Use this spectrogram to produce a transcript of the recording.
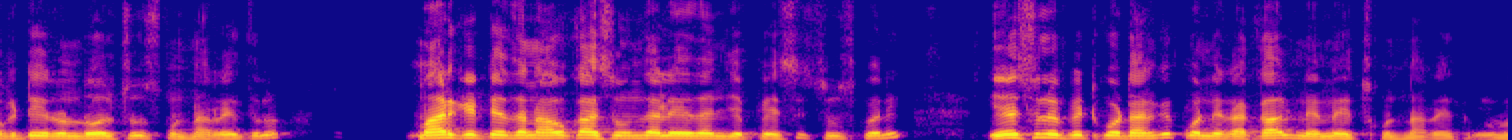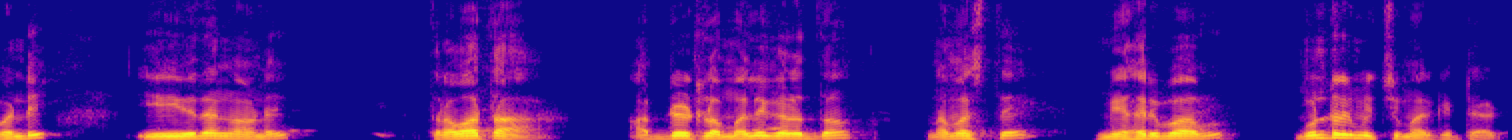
ఒకటి రెండు రోజులు చూసుకుంటున్నారు రైతులు. మార్కెట్ ఏదైనా అవకాశం ఉందా లేదని చెప్పేసి చూసుకొని ఏసులో పెట్టుకోవడానికి కొన్ని రకాలు నిర్ణయించుకుంటున్నారు రైతులు. ఇవ్వండి. ఈ విధంగా ఉన్నాయి తర్వాత అప్డేట్లో మళ్ళీ కలుద్దాం. నమస్తే. మీ హరిబాబు గుంటూరు మిర్చి మార్కెట్ యార్డ్.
